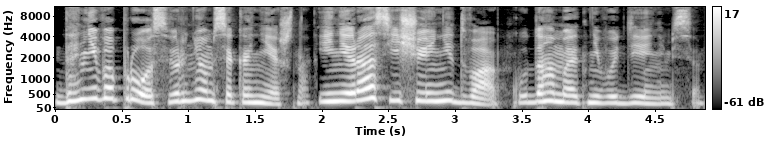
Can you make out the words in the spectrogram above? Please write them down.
«Да не вопрос, вернемся, конечно. И не раз еще и не два. Куда мы от него денемся?»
